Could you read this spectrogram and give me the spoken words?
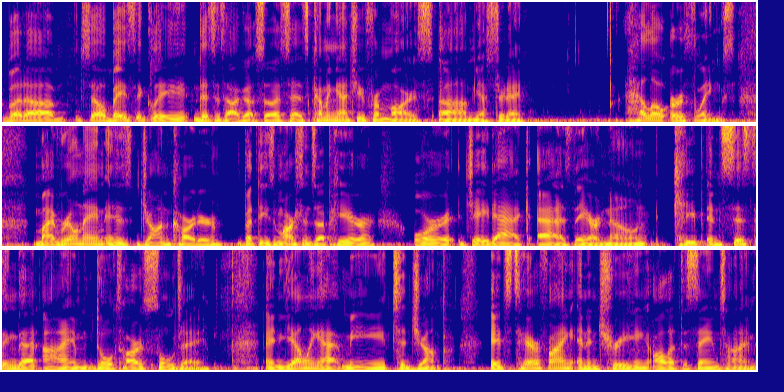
But um, so basically, this is how it goes. So it says, coming at you from Mars um, yesterday. Hello, Earthlings. My real name is John Carter, but these Martians up here, or JDAC as they are known, keep insisting that I'm Doltar Soljay and yelling at me to jump. It's terrifying and intriguing all at the same time.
